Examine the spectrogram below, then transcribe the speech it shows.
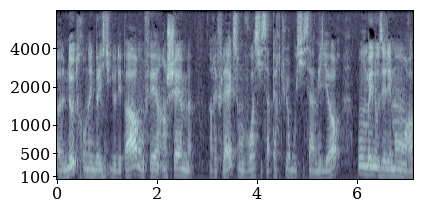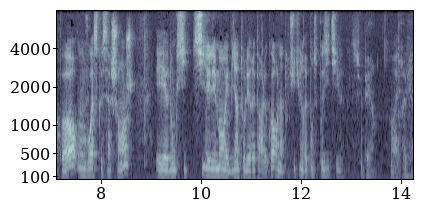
euh, neutre, on a une balistique de départ, on fait un schème, un réflexe, on voit si ça perturbe ou si ça améliore, on met nos éléments en rapport, on voit ce que ça change, et donc si, si l'élément est bien toléré par le corps, on a tout de suite une réponse positive. Super. Ouais. Très bien.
